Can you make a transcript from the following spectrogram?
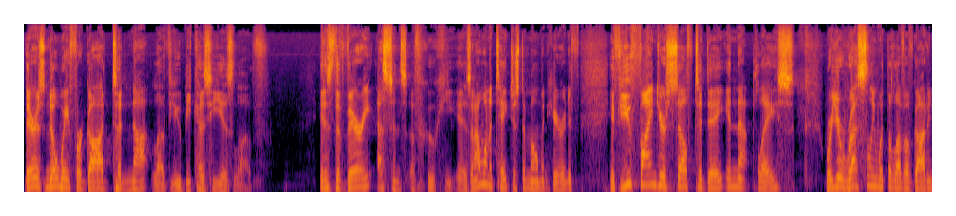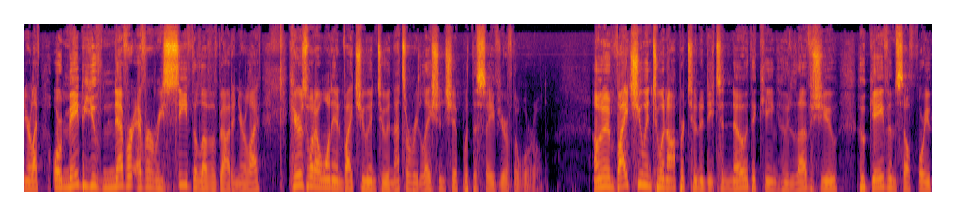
there is no way for God to not love you because He is love. It is the very essence of who He is. And I want to take just a moment here. And if, if you find yourself today in that place, where you're wrestling with the love of God in your life, or maybe you've never ever received the love of God in your life, here's what I want to invite you into, and that's a relationship with the Savior of the world. I want to invite you into an opportunity to know the King who loves you, who gave himself for you,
